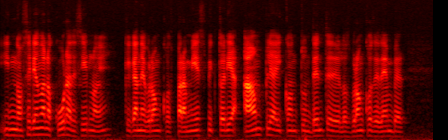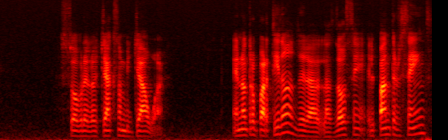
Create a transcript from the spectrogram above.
y no sería una locura decirlo, ¿eh? que gane Broncos. Para mí es victoria amplia y contundente de los Broncos de Denver sobre los Jacksonville Jaguars. En otro partido de las 12, el Panther Saints,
